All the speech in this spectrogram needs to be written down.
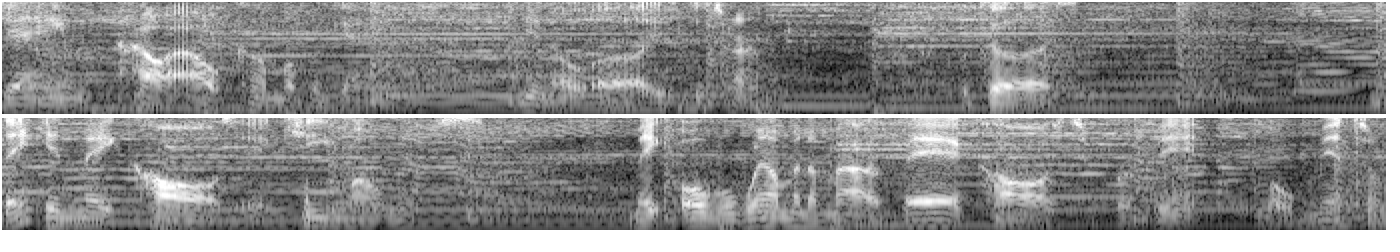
game, how an outcome of a game, you know, uh, is determined. Because they can make calls at key moments, make overwhelming amount of bad calls to prevent momentum.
